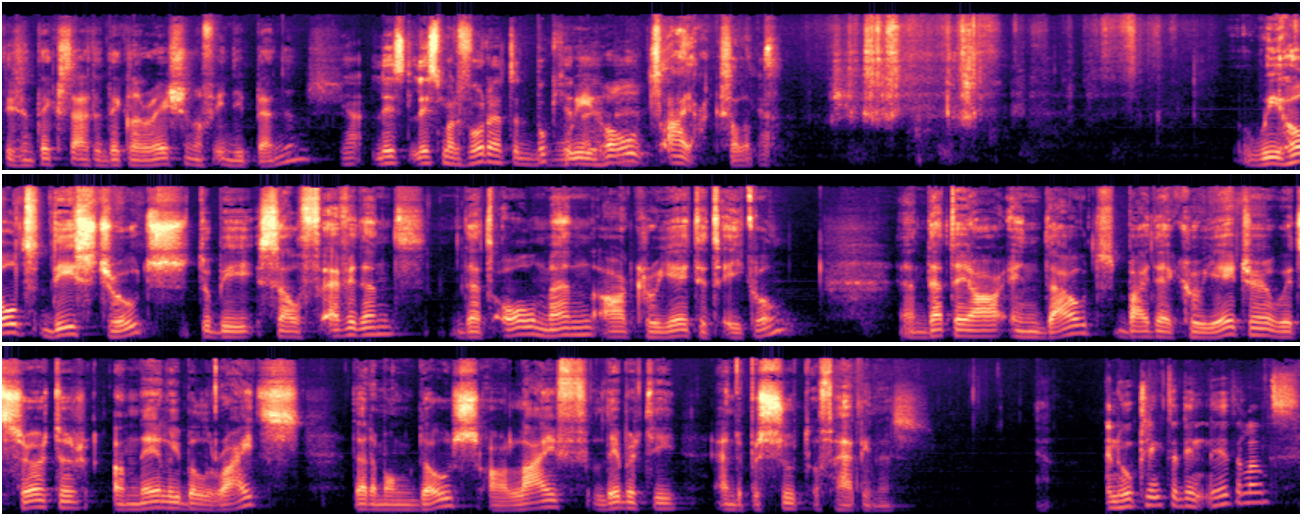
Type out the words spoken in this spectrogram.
is een tekst uit de Declaration of Independence. Ja, lees, lees maar voor uit het boekje. We hold... Ah ja, ik zal het... Ja. We hold these truths to be self-evident that all men are created equal and that they are endowed by their Creator with certain unalienable rights, that among those are life, liberty and the pursuit of happiness. Ja. En hoe klinkt het in het Nederlands?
